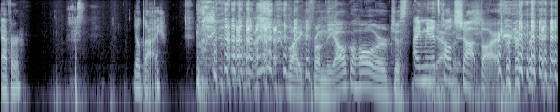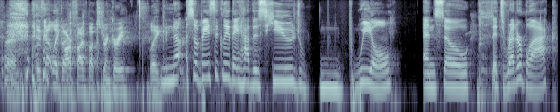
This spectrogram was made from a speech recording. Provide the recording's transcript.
ever. You'll die. like from the alcohol or just? I mean, it's called Shot Bar. is that like our five bucks drinkery? Like, No, so basically they have this huge wheel, and so it's red or black.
